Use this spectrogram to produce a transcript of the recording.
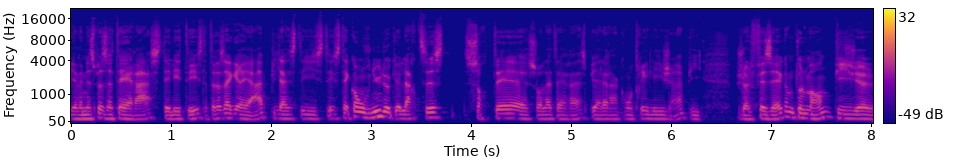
Il y avait une espèce de terrasse, c'était l'été, c'était très agréable. Puis là, c'était- convenu là, que l'artiste sortait euh, sur la terrasse, puis allait rencontrer les gens. Puis je le faisais comme tout le monde. Puis je,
